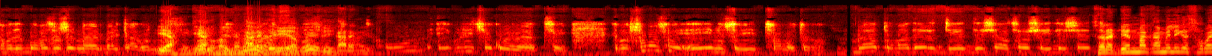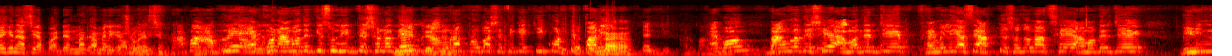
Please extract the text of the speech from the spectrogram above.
আমাদের মোহাম্মদ হোসেন মায়ের বাড়িতে আগুন এগুলি সে করে বেড়াচ্ছে। এবং সমস্ত এই ইচ্ছা মতো আমরা তোমাদের যে দেশে আছো সেই দেশে স্যার ডেনমার্ক আমেরিকা সবাই এখানে আছি আপা। ডেনমার্ক আমেরিকা সবাই আছি আপা আপনি এখন আমাদের কিছু নির্দেশনা দেন আমরা প্রবাসী থেকে কি করতে পারি। এবং বাংলাদেশে আমাদের যে ফ্যামিলি আছে আত্মীয় স্বজন আছে আমাদের যে বিভিন্ন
